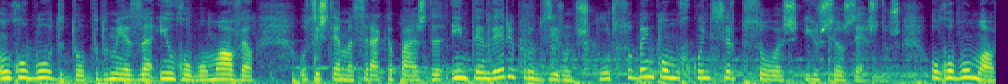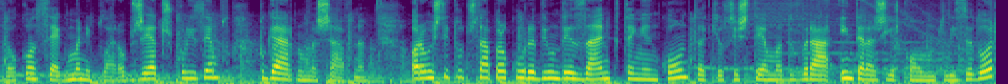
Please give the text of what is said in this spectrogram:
um robô de topo de mesa e um robô móvel. O sistema será capaz de entender e produzir um discurso, bem como reconhecer pessoas e os seus gestos. O robô móvel consegue manipular objetos, por exemplo, pegar numa chávena. Ora, o Instituto está à procura de um design que tenha em conta que o sistema deverá interagir com o utilizador,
